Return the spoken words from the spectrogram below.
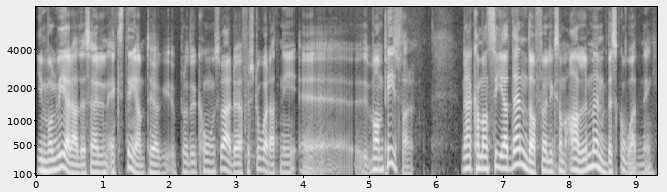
involverade så är det en extremt hög produktionsvärde och jag förstår att ni eh, vann pris för den. När kan man se den då för liksom allmän beskådning?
